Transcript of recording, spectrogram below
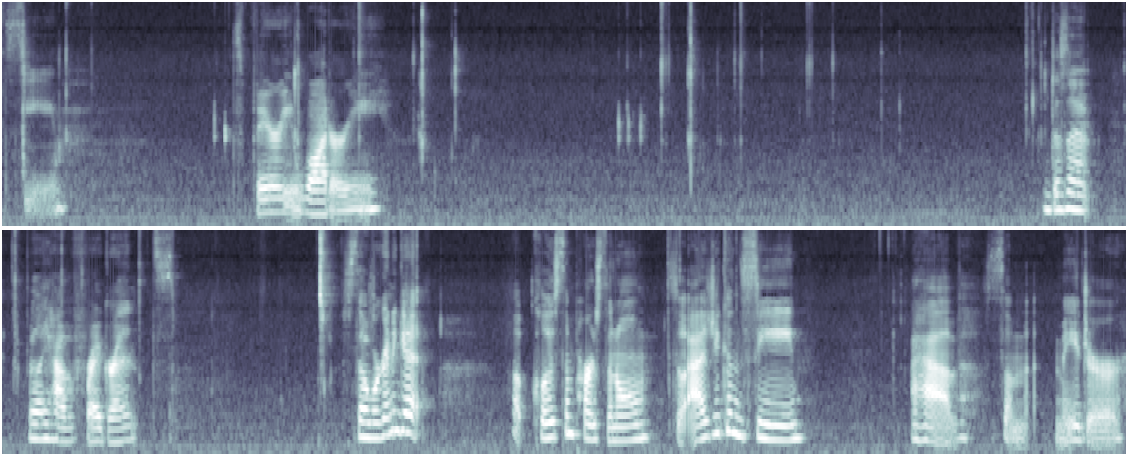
Let's see. It's very watery. It doesn't really have a fragrance. So we're going to get up close and personal. So as you can see, I have some major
